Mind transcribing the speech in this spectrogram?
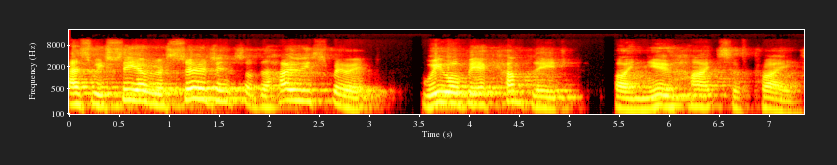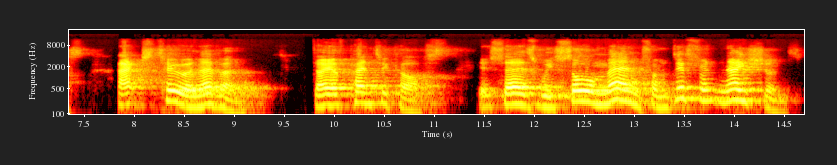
as we see a resurgence of the Holy Spirit, we will be accompanied by new heights of praise. Acts 2:11, day of Pentecost. It says we saw men from different nations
